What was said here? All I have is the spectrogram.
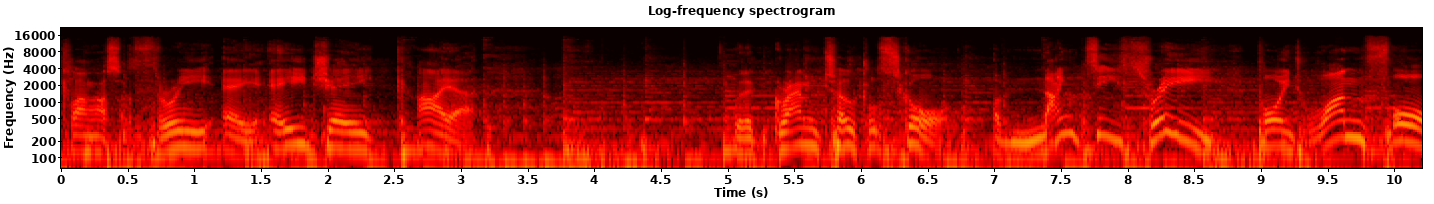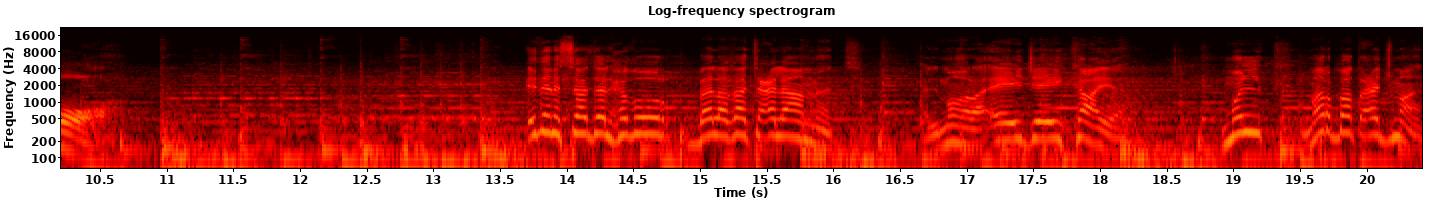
class 3A, AJ Kaya, with a grand total score of 93.14. إذا السادة الحضور بلغت علامة المهرة اي جي كايا ملك مربط عجمان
